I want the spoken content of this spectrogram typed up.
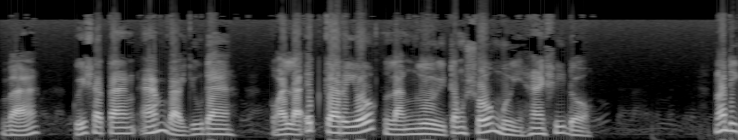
Và quỷ Satan ám vào Juda, gọi là Iscariot là người trong số 12 sứ đồ. Nó đi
